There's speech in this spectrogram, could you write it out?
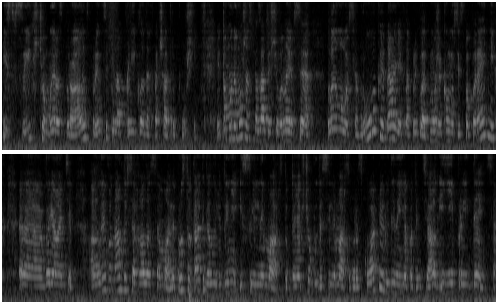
із всіх, що ми розбирали, в принципі, на прикладах на чатри пуші. І тому не можна сказати, що воно і все лилося в руки, да, як, наприклад, може комусь із попередніх е, варіантів, але вона досягала сама. Не просто так дали людині і сильний Марс. Тобто, якщо буде сильний Марс в гороскопі, у людини є потенціал, і їй прийдеться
